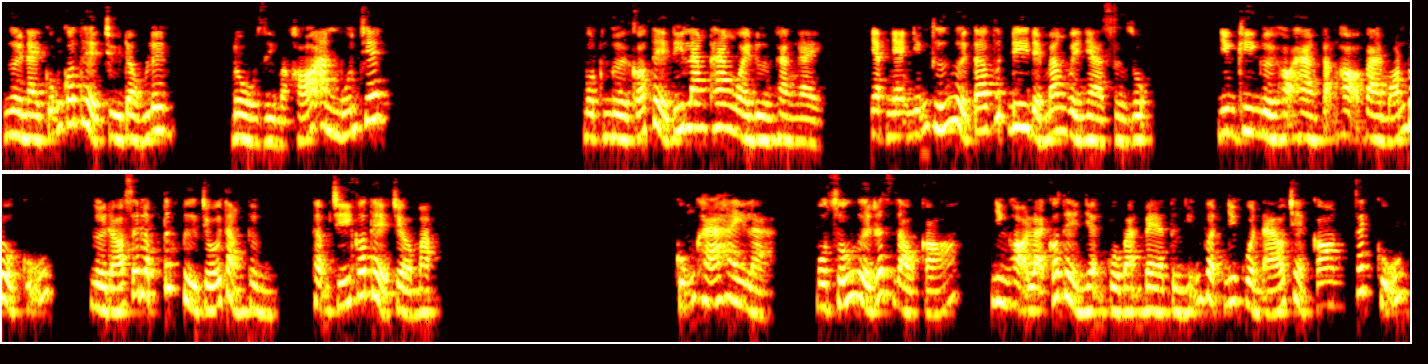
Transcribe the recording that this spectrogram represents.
người này cũng có thể chửi đồng lên. Đồ gì mà khó ăn muốn chết. Một người có thể đi lang thang ngoài đường hàng ngày, nhặt nhạnh những thứ người ta vứt đi để mang về nhà sử dụng. Nhưng khi người họ hàng tặng họ vài món đồ cũ, người đó sẽ lập tức từ chối thẳng thừng, thậm chí có thể trở mặt. Cũng khá hay là, một số người rất giàu có, nhưng họ lại có thể nhận của bạn bè từ những vật như quần áo trẻ con, sách cũ,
